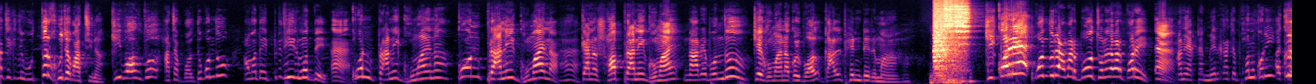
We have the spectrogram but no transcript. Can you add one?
আছে কিন্তু উত্তর খুঁজে পাচ্ছি না। কি বলতো? আচ্ছা বলতো বন্ধু আমাদের পৃথিবীর মধ্যে হ্যাঁ। কোন প্রাণী ঘুমায় না? কোন প্রাণী ঘুমায় না? হ্যাঁ। কেন সব প্রাণী ঘুমায়? না রে বন্ধু। কে ঘুমায় না কই বল? গার্লফ্রেন্ডের মা। কি করে বন্ধুরা আমার বউ চলে যাওয়ার পরে হ্যাঁ। আমি একটা মেয়ের কাছে ফোন করি আচ্ছা।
